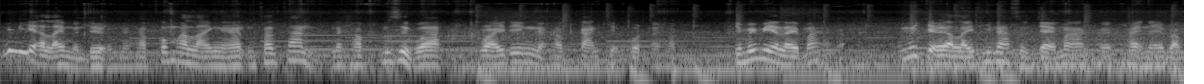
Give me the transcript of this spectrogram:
ไม่มีอะไรเหมือนเดิมนะครับ ก็มารายงานสั้นๆนะครับ รู้สึกว่า writing นะครับ การเขียนบทนะครับ ยังไม่มีอะไรมากอะ ไม่เจออะไรที่น่าสนใจมากภายในแบบ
